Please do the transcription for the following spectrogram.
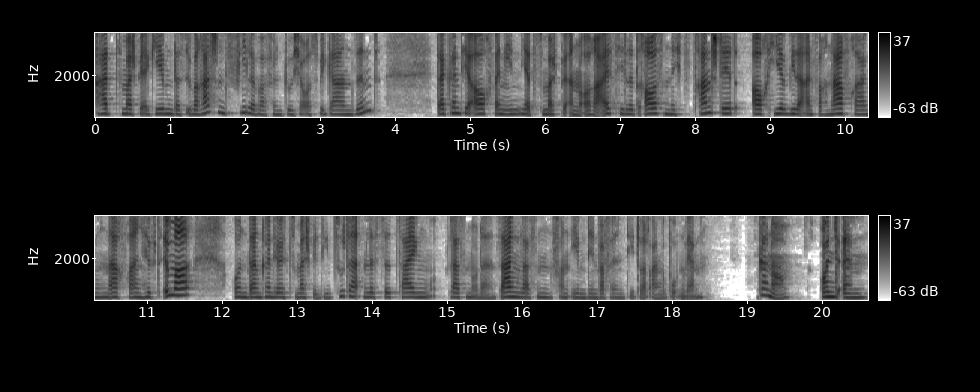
hat zum Beispiel ergeben, dass überraschend viele Waffeln durchaus vegan sind. Da könnt ihr auch, wenn Ihnen jetzt zum Beispiel an eurer Eisdiele draußen nichts dran steht, auch hier wieder einfach nachfragen. Nachfragen hilft immer. Und dann könnt ihr euch zum Beispiel die Zutatenliste zeigen lassen oder sagen lassen von eben den Waffeln, die dort angeboten werden. Genau. Und ähm,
